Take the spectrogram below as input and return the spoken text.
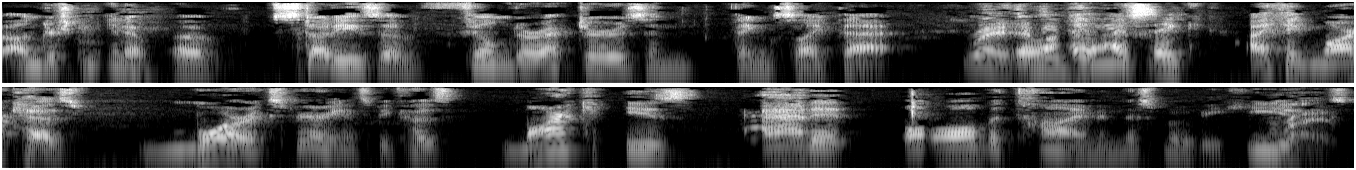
under, you know, uh, studies of film directors and things like that. Right. So I mean, I, I think I think Mark has more experience because Mark is at it all the time in this movie. He is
